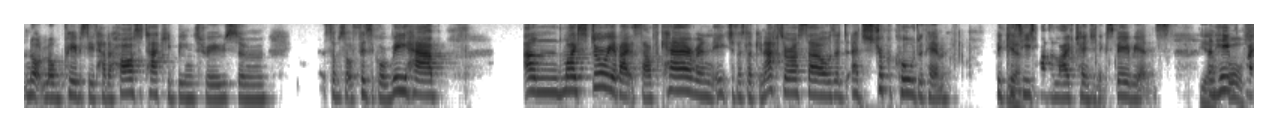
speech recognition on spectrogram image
not long previously had had a heart attack. He'd been through some some sort of physical rehab, and my story about self care and each of us looking after ourselves had, had struck a chord with him because Yeah. he's had a life changing experience Yeah. and he was quite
